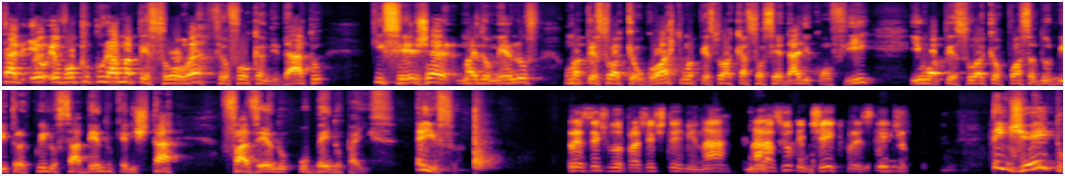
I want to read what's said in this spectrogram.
sabe, eu, eu vou procurar uma pessoa, se eu for candidato, que seja mais ou menos uma pessoa que eu gosto, uma pessoa que a sociedade confie e uma pessoa que eu possa dormir tranquilo sabendo que ele está fazendo o bem do país. É isso. Presidente Lula, para a gente terminar, o Brasil tem jeito, presidente? Tem jeito.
